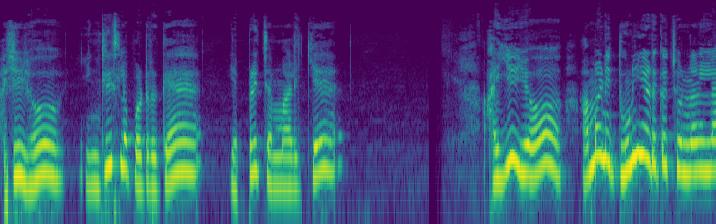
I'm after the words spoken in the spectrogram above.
ஐயோ இங்கிலீஷில் போட்டிருக்க. எப்படி சமாளிக்க? ஐயோ அம்மா நீ துணி எடுக்க சொன்னல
